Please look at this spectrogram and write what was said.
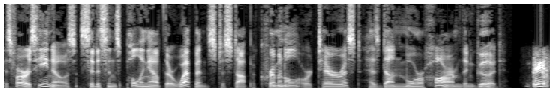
as far as he knows, citizens pulling out their weapons to stop a criminal or terrorist has done more harm than good. This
